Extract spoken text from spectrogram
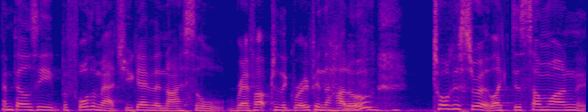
And Belzy, before the match, you gave a nice little rev up to the group in the huddle. talk us through it. Like, does someone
